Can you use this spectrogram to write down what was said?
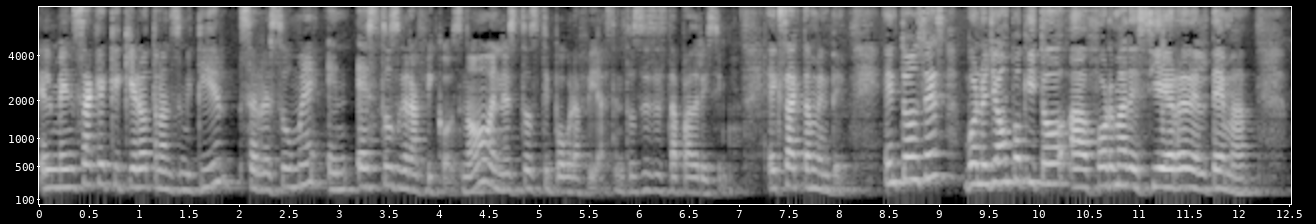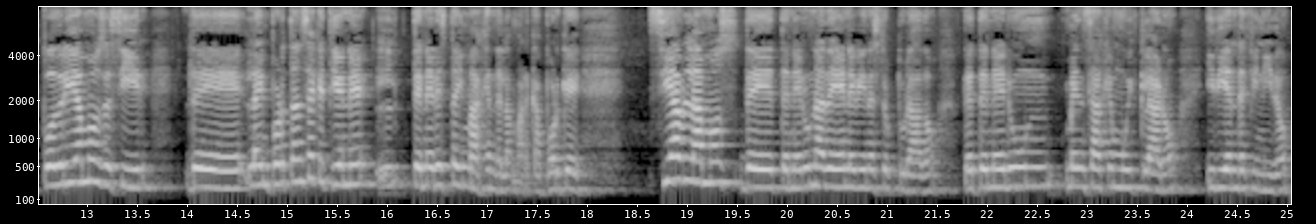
el mensaje que quiero transmitir se resume en estos gráficos, ¿no? En estas tipografías. Entonces está padrísimo. Exactamente. Entonces, bueno, ya un poquito a forma de cierre del tema, podríamos decir de la importancia que tiene tener esta imagen de la marca, porque si hablamos de tener un ADN bien estructurado, de tener un mensaje muy claro y bien definido,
